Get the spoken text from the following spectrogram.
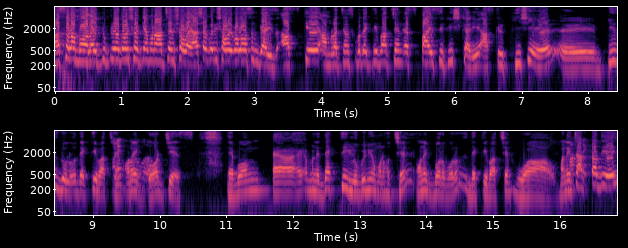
আসসালামু আলাইকুম প্রিয় দর্শক কেমন আছেন সবাই? আশা করি সবাই ভালো আছেন। গাইজ আজকে আমরা করে দেখতে পাচ্ছেন স্পাইসি ফিশ কারি আজকের ফিশের পিসগুলো দেখতে পাচ্ছেন। অনেক। গর্জিয়াস এবং মানে দেখতেই লোভনীয় মনে হচ্ছে। অনেক বড় বড় দেখতে পাচ্ছেন। ওয়াও মানে চারটা দিয়েই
